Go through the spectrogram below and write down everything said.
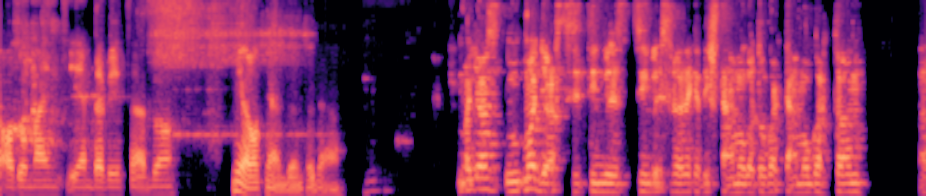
adományt ilyen bevételből? Mi alapján döntöd el? Magyar, magyar civil, civil szervezeteket is támogatok, vagy támogattam. A,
